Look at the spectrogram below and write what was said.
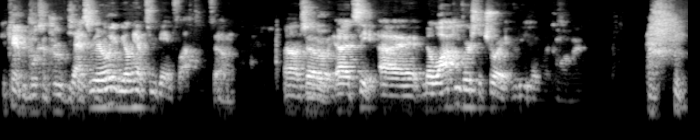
he can't be most improved. Yeah, so we only we only have two games left. So, um, so uh, let's see. Uh, Milwaukee versus Detroit. Who do you think wins? Come on, man.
